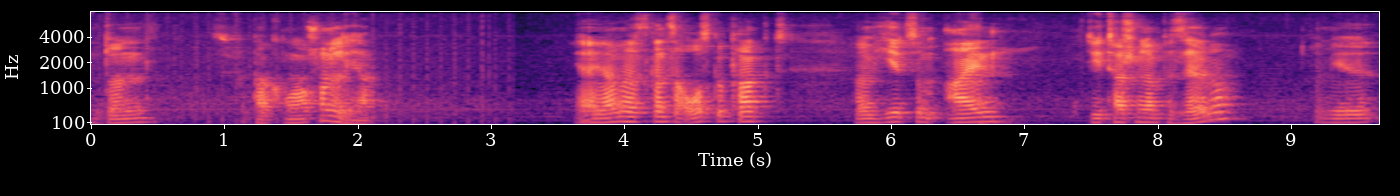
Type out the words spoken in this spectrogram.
Und dann ist die Verpackung auch schon leer. Ja, hier haben wir das Ganze ausgepackt. Wir haben hier zum einen die Taschenlampe selber. Wir haben hier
